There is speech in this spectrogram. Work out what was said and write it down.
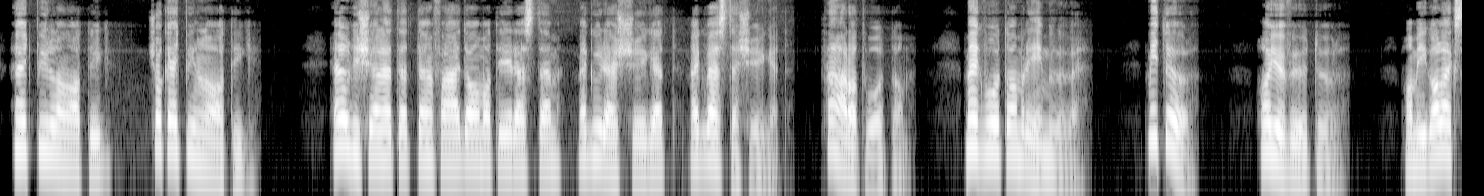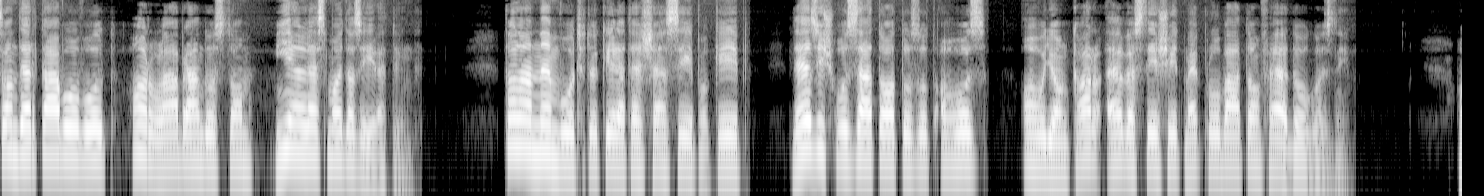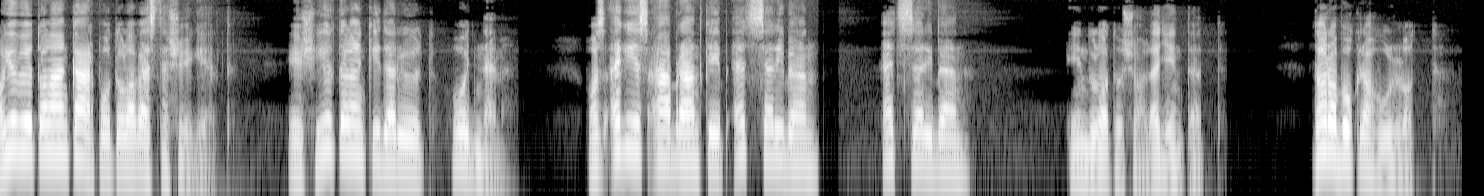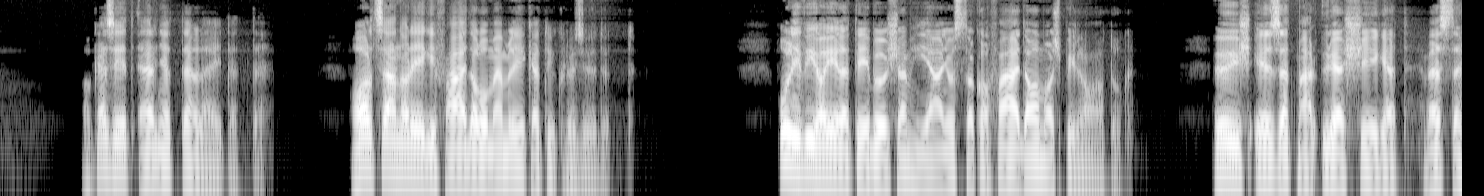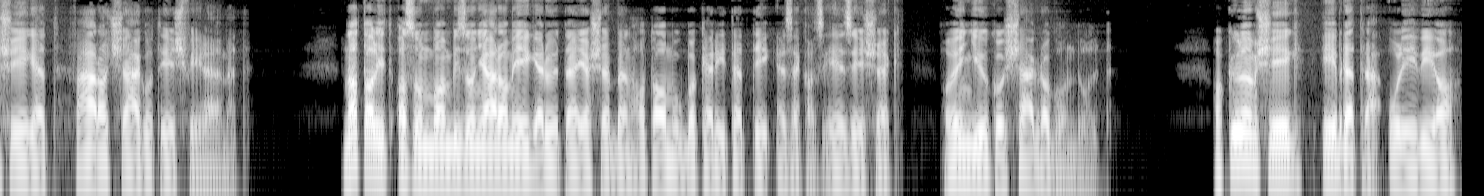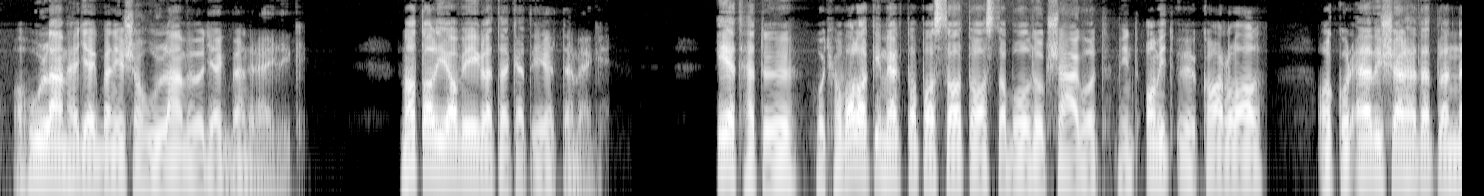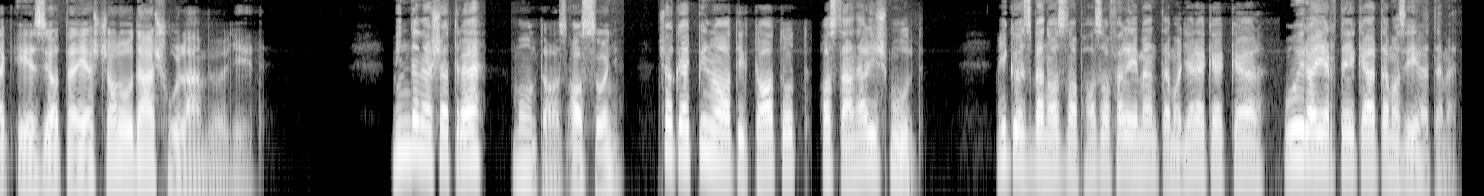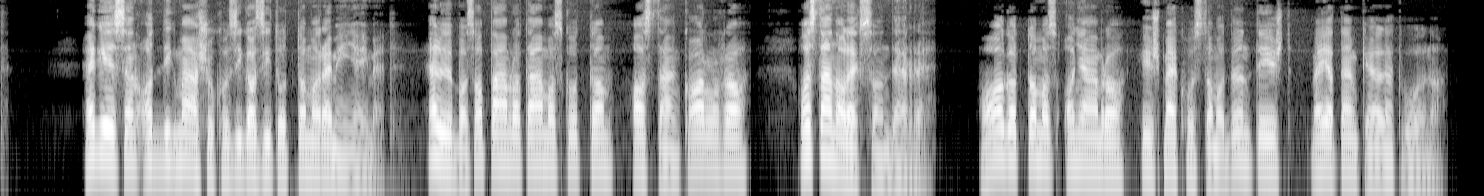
Egy pillanatig, csak egy pillanatig. Elviselhetetlen fájdalmat éreztem, meg ürességet, meg veszteséget. Fáradt voltam. Meg voltam rémülve. Mitől? A jövőtől. Amíg Alexander távol volt, arról ábrándoztam, milyen lesz majd az életünk. Talán nem volt tökéletesen szép a kép, de ez is hozzátartozott ahhoz, ahogyan Karl elvesztését megpróbáltam feldolgozni. A jövő talán kárpótol a veszteségért. És hirtelen kiderült, hogy nem. Az egész ábrándkép egyszeriben, egyszeriben, indulatosan legyintett, darabokra hullott. A kezét ernyetten lejtette. Arcán a régi fájdalom emléke tükröződött. Olivia életéből sem hiányoztak a fájdalmas pillanatok. Ő is érzett már ürességet, veszteséget, fáradtságot és félelmet. Natalit azonban bizonyára még erőteljesebben hatalmukba kerítették ezek az érzések, ha öngyilkosságra gondolt. A különbség ébredt rá Olivia, a hullámhegyekben és a hullámvölgyekben rejlik. Natalia végleteket élte meg. Érthető, hogyha valaki megtapasztalta azt a boldogságot, mint amit ő Karlal, akkor elviselhetetlennek érzi a teljes csalódás hullámvölgyét. Minden esetre, mondta az asszony, csak egy pillanatig tartott, aztán el is múlt. Miközben aznap hazafelé mentem a gyerekekkel, újra értékeltem az életemet. Egészen addig másokhoz igazítottam a reményeimet. Előbb az apámra támaszkodtam, aztán Karlra, aztán Alexanderre. Hallgattam az anyámra, és meghoztam a döntést, melyet nem kellett volna.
